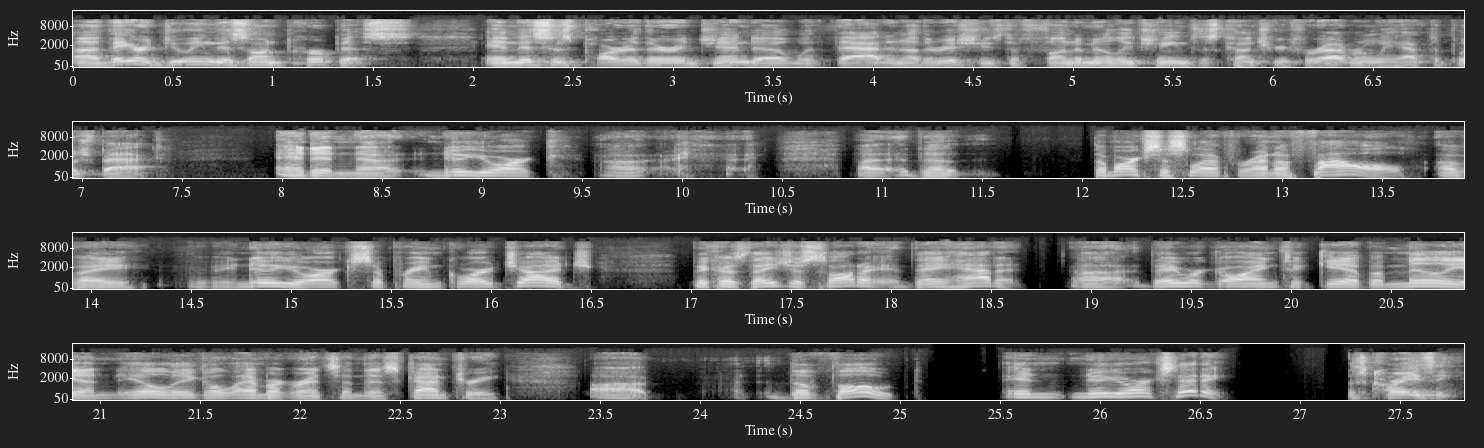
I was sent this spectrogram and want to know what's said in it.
Uh, they are doing this on purpose. And this is part of their agenda with that and other issues to fundamentally change this country forever. And we have to push back. And in uh, New York, uh, uh the the Marxist left ran afoul of a, of a New York Supreme Court judge because they just thought they had it. uh, they were going to give a million illegal immigrants in this country uh, the vote in New York City. That's crazy.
